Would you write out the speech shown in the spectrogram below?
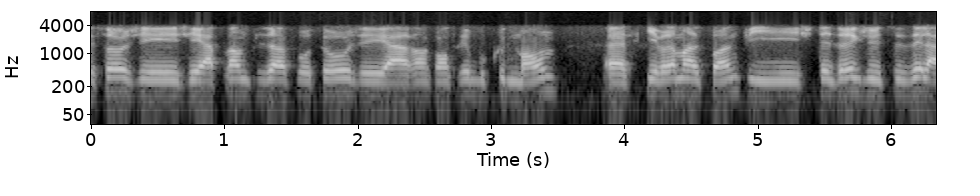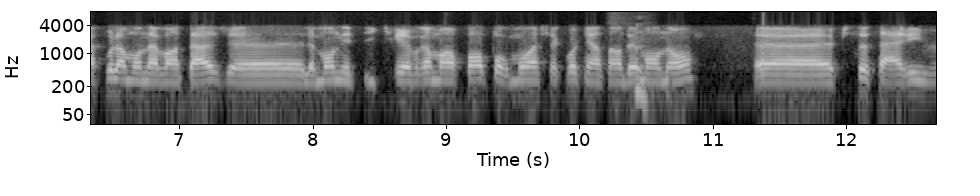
c'est ça, j'ai à prendre plusieurs photos, j'ai à rencontrer beaucoup de monde. euh, ce qui est vraiment le fun. Puis je te dirais que j'ai utilisé la foule à mon avantage. Euh, le monde est- il criait vraiment fort pour moi à chaque fois qu'il entendait mon nom. Euh, puis ça, ça arrive,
